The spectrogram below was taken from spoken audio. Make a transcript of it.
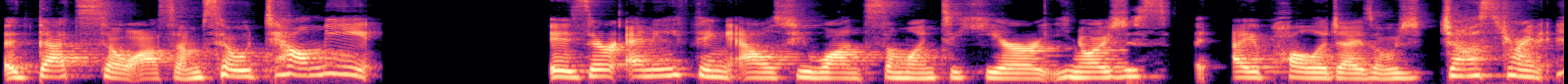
uh, that's so awesome. So tell me is there anything else you want someone to hear? You know, I was just, I apologize. I was just trying to,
